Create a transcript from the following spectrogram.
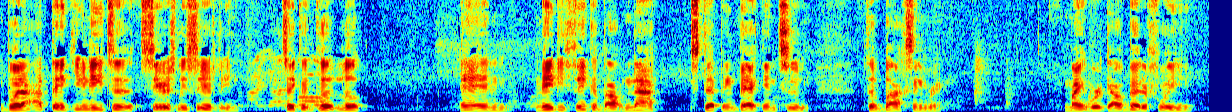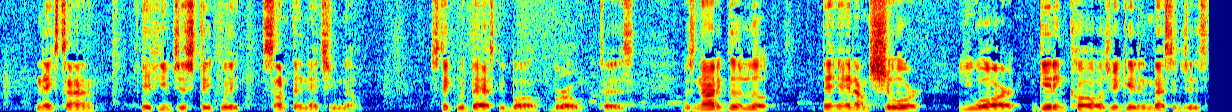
But I think you need to seriously, seriously take a good look and maybe think about not stepping back into the boxing ring. It might work out better for you next time if you just stick with something that you know. Stick with basketball, bro, because it was not a good look. And I'm sure you are getting calls, you're getting messages.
